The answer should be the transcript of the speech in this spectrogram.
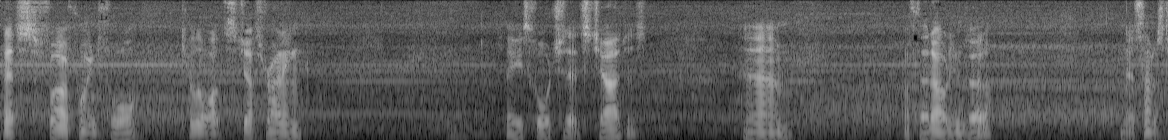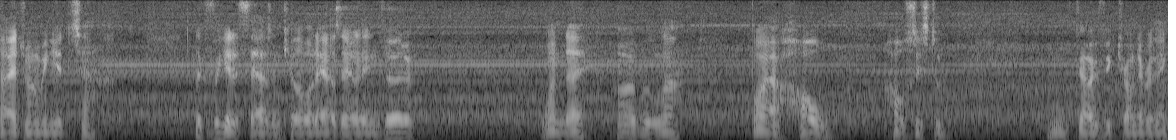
that's 5.4 kilowatts just running these four sets chargers um, off that old inverter. And at some stage when we get, look if we get a thousand kilowatt hours out of the inverter one day, I will uh, buy a whole whole system. And go Victron on everything.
